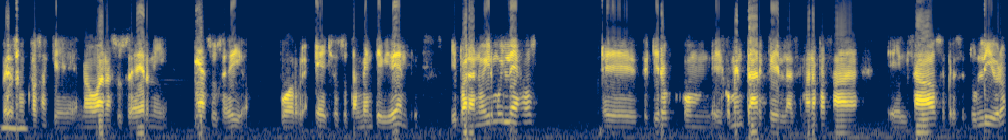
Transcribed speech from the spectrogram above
pero son cosas que no van a suceder ni, han sucedido por hechos totalmente evidentes. Y para no ir muy lejos, eh, te quiero eh, comentar que la semana pasada, el sábado, se presentó un libro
